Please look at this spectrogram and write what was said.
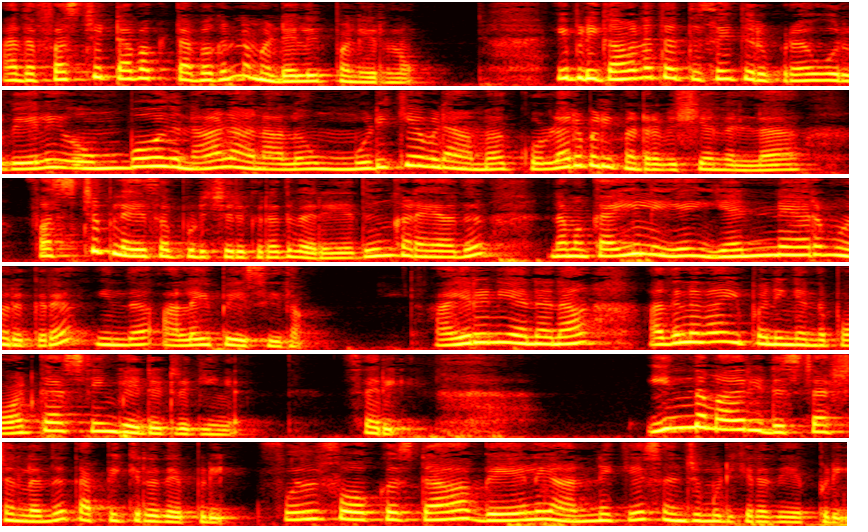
அதை ஃபஸ்ட்டு டபக் டபக்குன்னு நம்ம டெலிட் பண்ணிடணும். இப்படி கவனத்தை திசை திருப்புற ஒரு வேலை ஒம்பது நாள் ஆனாலும் முடிக்க விடாமல் குளறுபடி பண்ணுற விஷயங்களில் ஃபஸ்ட்டு பிளேஸை பிடிச்சிருக்கிறது வேறு எதுவும் கிடையாது. நம்ம கையிலேயே எந்நேரமும் இருக்கிற இந்த அலைபேசி தான். ஐரணி என்னன்னா அதில் தான் இப்போ நீங்கள் இந்த பாட்காஸ்டையும் கேட்டுட்ருக்கீங்க சரி. இந்த மாதிரி டிஸ்ட்ராக்ஷன்லேருந்து தப்பிக்கிறது எப்படி? ஃபுல் ஃபோக்கஸ்டாக வேலையை அன்னைக்கே செஞ்சு முடிக்கிறது எப்படி?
